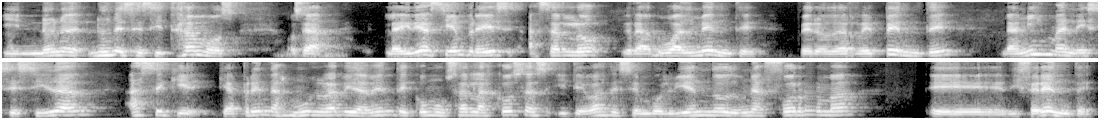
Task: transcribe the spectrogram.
no, no, necesitamos, o sea, la idea siempre es hacerlo gradualmente, pero de repente la misma necesidad hace que, aprendas muy rápidamente cómo usar las cosas y te vas desenvolviendo de una forma eh, diferente.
